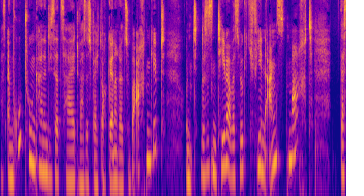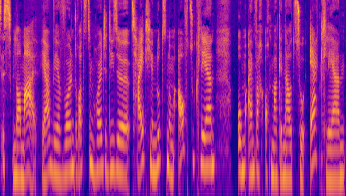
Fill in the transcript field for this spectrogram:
was einem gut tun kann in dieser Zeit, was es vielleicht auch generell zu beachten gibt. Und das ist ein Thema, was wirklich vielen Angst macht. Das ist normal, ja. Wir wollen trotzdem heute diese Zeit hier nutzen, um aufzuklären, um einfach auch mal genau zu erklären,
